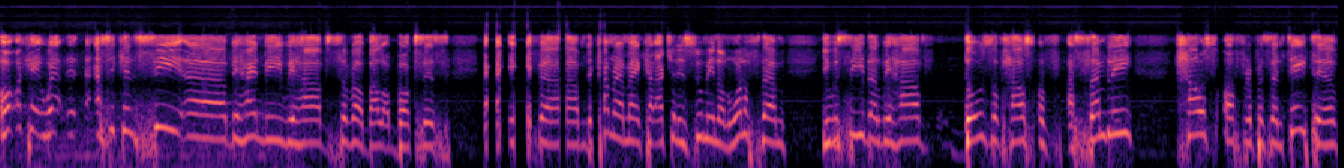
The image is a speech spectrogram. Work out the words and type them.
Oh, okay. Well, as you can see uh, behind me, we have several ballot boxes. If um, the cameraman can actually zoom in on one of them, you will see that we have those of House of Assembly, House of Representative,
